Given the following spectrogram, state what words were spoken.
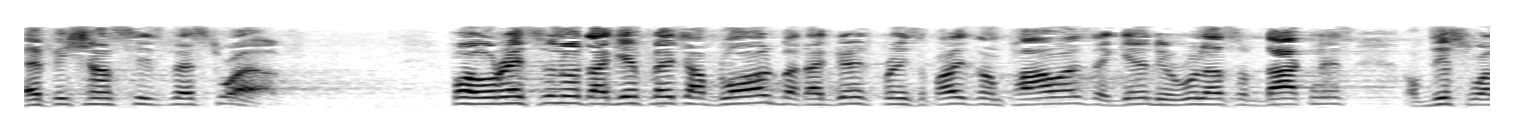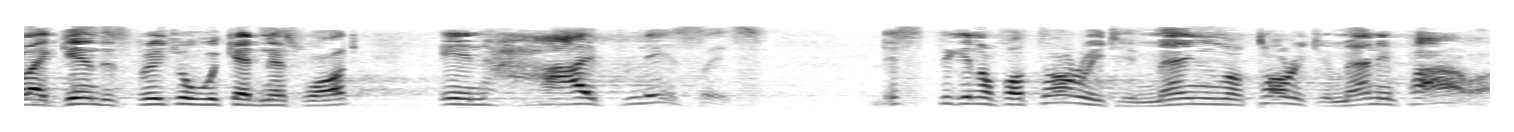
Ephesians 6 verse 12. For we wrestle not against flesh and blood, but against principalities and powers, against the rulers of darkness of this world, against the spiritual wickedness, what? In high places. This is speaking of authority, man in authority, man in power.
